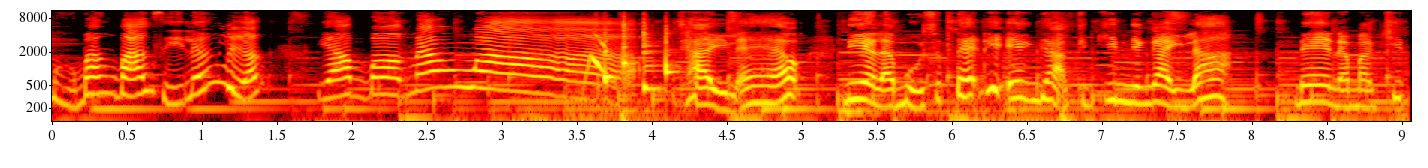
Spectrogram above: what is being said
หมูบางๆสีเหลืองๆอ อย่าบอกนะว่า ใช่แล้ว เนี่ยแหละหมูสเต๊ะที่เองอยากจะกินยังไงล่ะ แม่นะมาคิด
